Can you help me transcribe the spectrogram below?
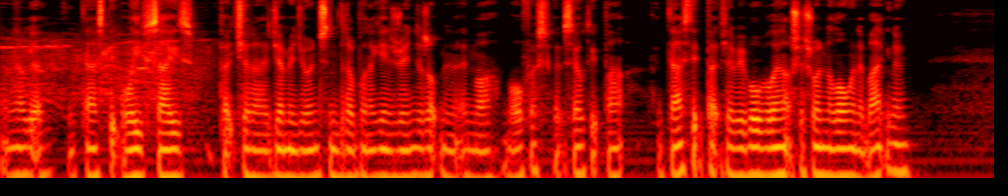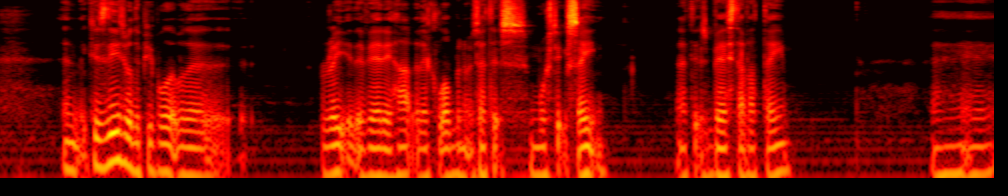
I mean, I've got a fantastic life-size picture of Jimmy Johnstone dribbling against Rangers up in, in my, my, office at Celtic Park. Fantastic picture with Bobby Lennox just running along in the background. And because these were the people that were the, right at the very heart of the club and it was at its most exciting, at its best ever time. Uh,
